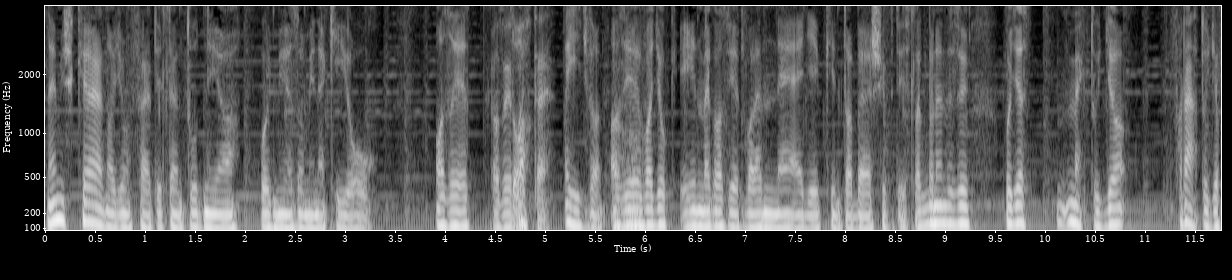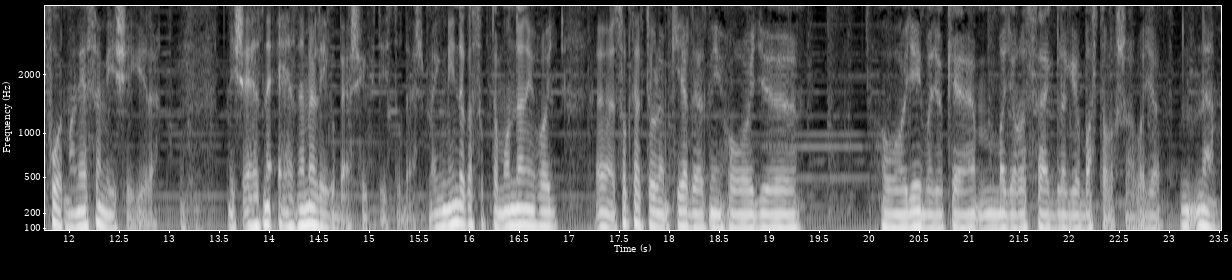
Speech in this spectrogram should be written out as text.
nem is kell nagyon feltétlen tudnia, hogy mi az, ami neki jó. Azért, azért vagy te? Így van, azért Aha. vagyok én, meg azért lenne egyébként a belső rendező, hogy ezt meg tudja, rá tudja formálni a személyiségére. Uh-huh. És ehhez, ne, ehhez nem elég a belső tudás. Meg mindig azt szoktam mondani, hogy uh, szokták tőlem kérdezni, hogy uh, hogy én vagyok-e Magyarország legjobb asztalosa, vagy a... nem,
